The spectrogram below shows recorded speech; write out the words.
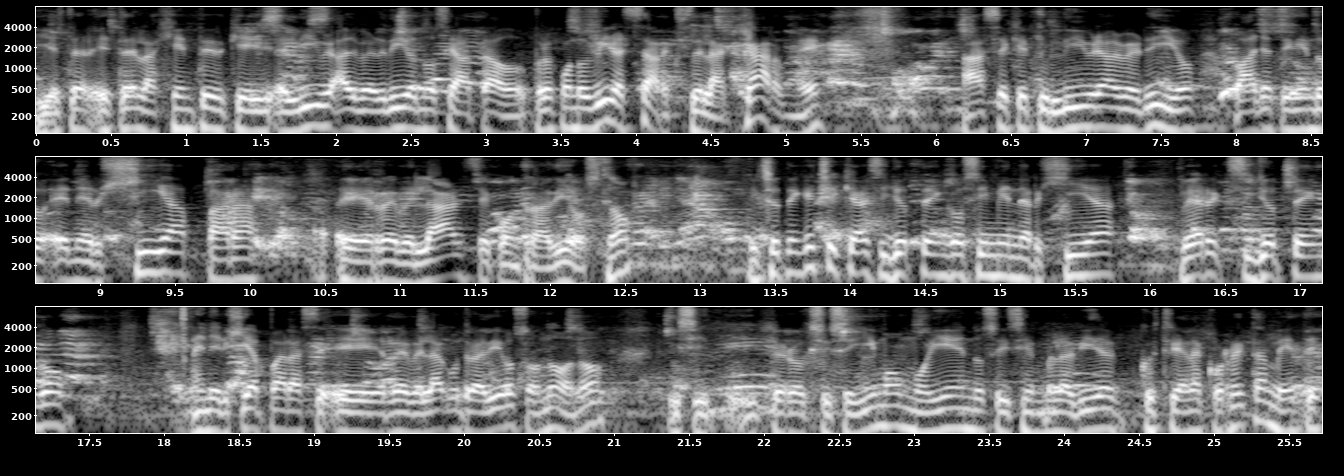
Y esta, esta es la gente que el libre albedrío no se ha atado. Pero cuando vive el sarx de la carne, hace que tu libre albedrío vaya teniendo energía para eh, rebelarse contra Dios, ¿no? Y yo tengo que chequear si yo tengo, si mi energía, ver si yo tengo energía para eh, rebelar contra Dios o no, ¿no? Y si, pero si seguimos muriéndose y siempre la vida cristiana correctamente,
